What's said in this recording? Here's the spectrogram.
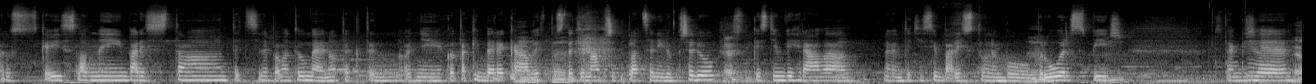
ruský slavný barista, teď si nepamatuju jméno, tak ten od něj jako taky bere kávy, v podstatě má předplacený dopředu, Jasný. taky s tím vyhrává, nevím, teď jestli baristu nebo brewer spíš. Takže Jo.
